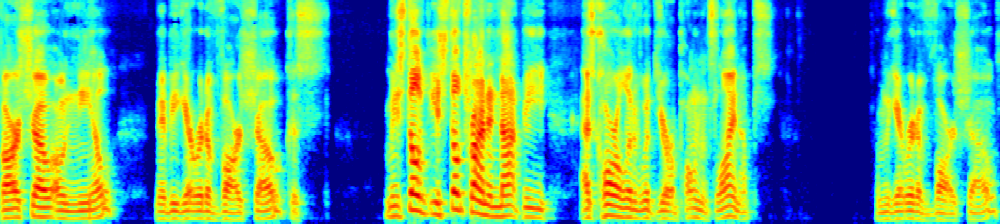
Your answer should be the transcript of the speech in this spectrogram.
Varsho, O'Neill. Maybe get rid of Varsho because I mean, still you're still trying to not be as correlative with your opponent's lineups. I'm gonna get rid of Varsho.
